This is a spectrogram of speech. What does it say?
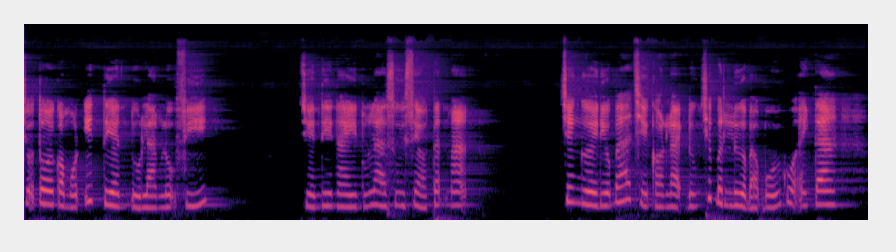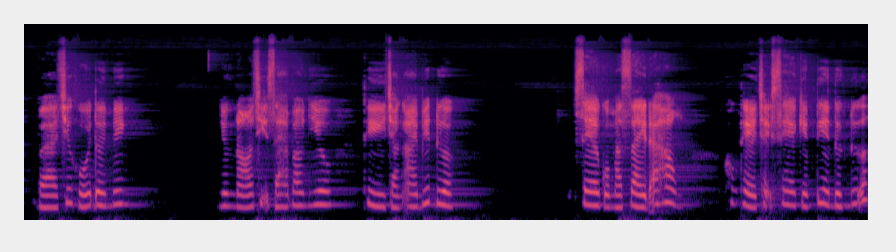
Chỗ tôi còn một ít tiền đủ làm lộ phí. Chuyến đi này đúng là xui xẻo tận mạng. Trên người điếu bát chỉ còn lại đúng chiếc bật lửa bảo bối của anh ta và chiếc gối đời minh. Nhưng nó trị giá bao nhiêu thì chẳng ai biết được. Xe của mặt giày đã hỏng, không thể chạy xe kiếm tiền được nữa.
